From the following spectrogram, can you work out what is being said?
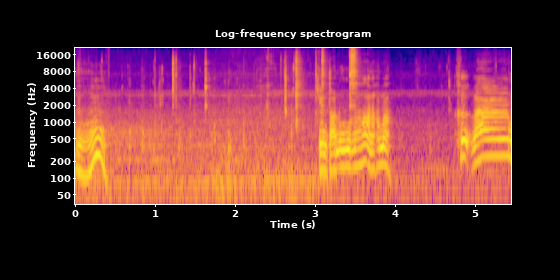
อืมกินตอนอุ่นๆร้อนๆนะครับเนาะคือล่าม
